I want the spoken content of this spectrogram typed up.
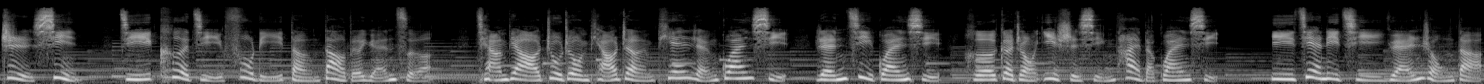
智信及克己复礼等道德原则，强调注重调整天人关系、人际关系和各种意识形态的关系。以建立起圆融的、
